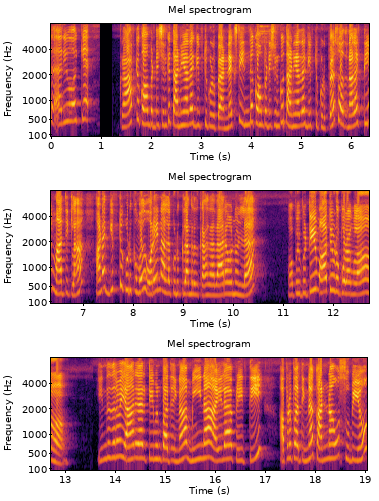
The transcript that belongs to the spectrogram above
சரி ஓகே கிராஃப்ட் காம்படிஷனுக்கு தனியாக தான் gift கொடுப்பேன். நெக்ஸ்ட் இந்த காம்படிஷனுக்கும் தனியாக தான் gift கொடுப்பேன். ஸோ அதனால டீம் மாற்றிக்கலாம் ஆனால் gift கொடுக்கும்போது ஒரே நாளில் கொடுக்கலாங்கிறதுக்காக வேற ஒன்றும் இல்லை. அப்போ இப்போ டீ மாற்றி விட போகிறாங்களா இந்த தடவை யார் யார் டீம்னு பார்த்தீங்கன்னா மீனா ஐலா பிரீத்தி அப்புறம் பார்த்தீங்கன்னா கண்ணாவும் சுபியும்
